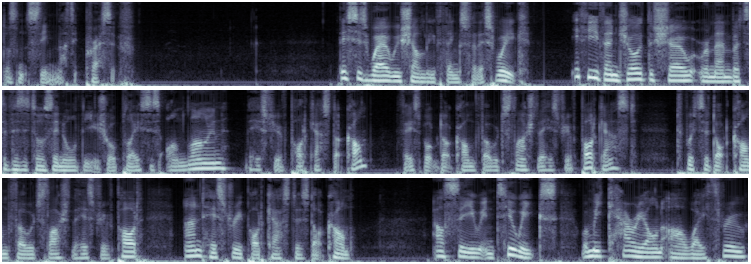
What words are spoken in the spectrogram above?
doesn't seem that impressive. This is where we shall leave things for this week. If you've enjoyed the show, remember to visit us in all the usual places online thehistoryofpodcast.com, facebook.com forward slash thehistoryofpodcast, twitter.com forward slash thehistoryofpod, and historypodcasters.com. I'll see you in two weeks when we carry on our way through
